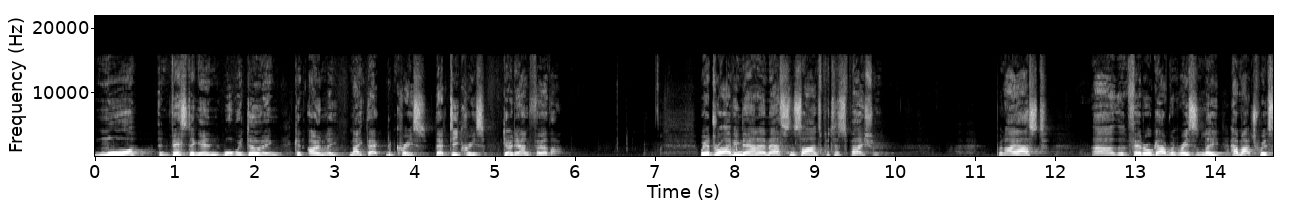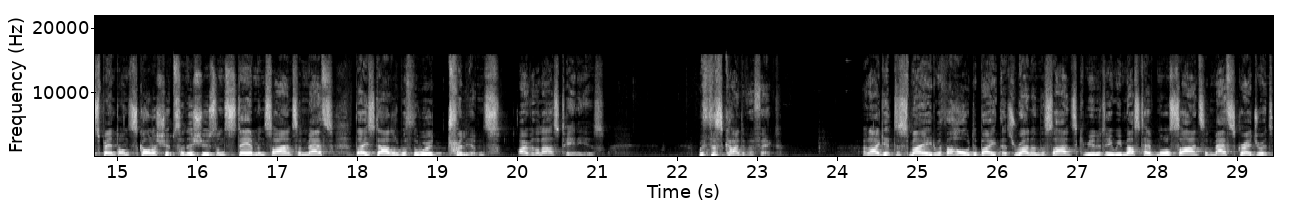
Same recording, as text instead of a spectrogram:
More investing in what we're doing can only make that increase, that decrease go down further. We're driving down our maths and science participation. When I asked uh, the federal government recently how much we've spent on scholarships and issues on STEM and science and maths, they started with the word trillions over the last 10 years, with this kind of effect. And I get dismayed with the whole debate that's run in the science community. We must have more science and maths graduates.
